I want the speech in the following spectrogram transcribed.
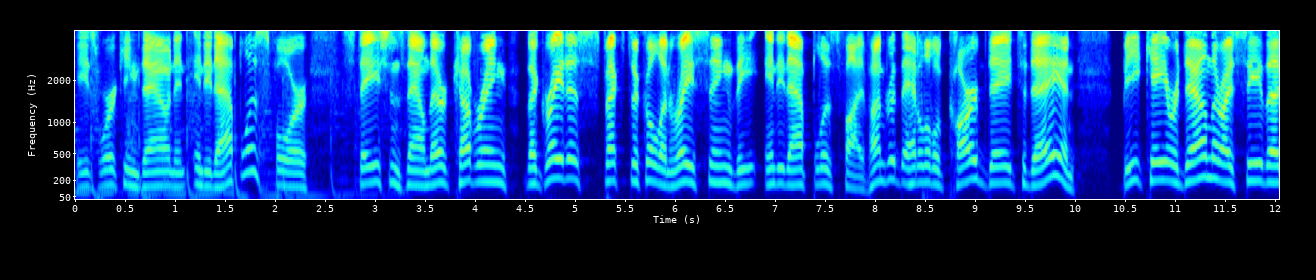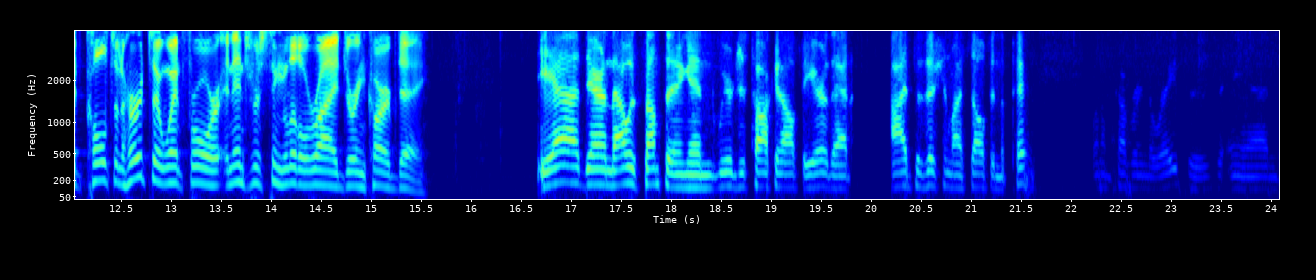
He's working down in Indianapolis for stations down there covering the greatest spectacle in racing, the Indianapolis 500. They had a little carb day today, and BK you were down there. I see that Colton Herta went for an interesting little ride during carb day. Yeah, Darren, that was something, and we were just talking off the air that I position myself in the pit when I'm covering the races, and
